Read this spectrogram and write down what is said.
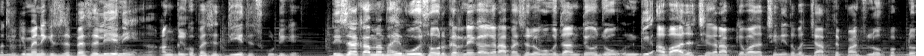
मतलब कि मैंने किसी से पैसे लिए नहीं, अंकल को पैसे दिए थे स्कूटी के। तीसरा काम है भाई वॉइस ओवर करने का। अगर आप ऐसे लोगों को जानते हो जो उनकी आवाज़ अच्छी अगर आपकी आवाज़ अच्छी नहीं तो बस चार से पाँच लोग पकड़ो।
